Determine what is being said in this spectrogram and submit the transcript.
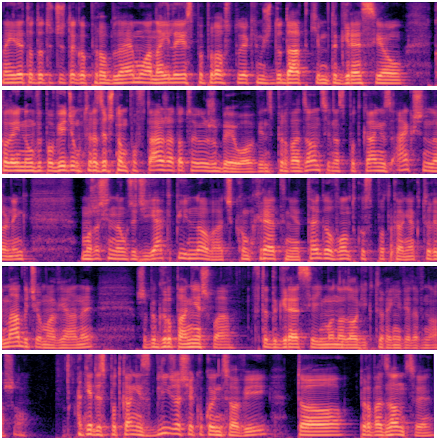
na ile to dotyczy tego problemu, a na ile jest po prostu jakimś dodatkiem, dygresją, kolejną wypowiedzią, która zresztą powtarza to, co już było. Więc prowadzący na spotkaniu z Action Learning może się nauczyć, jak pilnować konkretnie tego wątku spotkania, który ma być omawiany, żeby grupa nie szła w te dygresje i monologi, które niewiele wnoszą. A kiedy spotkanie zbliża się ku końcowi, to prowadzący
